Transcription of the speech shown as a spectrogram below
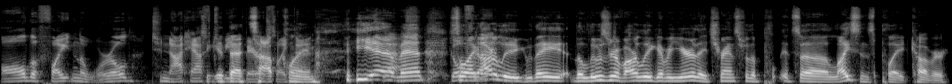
all the fight in the world to not have to to, get be that top like claim. that. yeah, Yeah. man. Go so like for our league, they the loser of our league every year they transfer the it's a license plate cover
